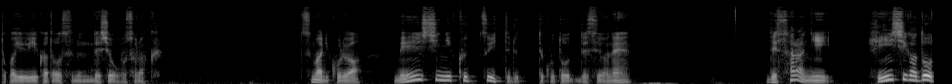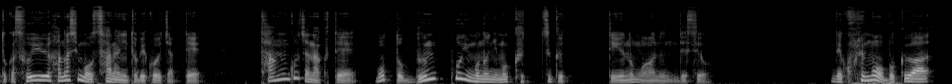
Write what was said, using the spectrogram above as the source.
とかいう言い方をするんでしょう、おそらく。つまりこれは名詞にくっついてるってことですよね。で、さらに、品詞がどうとかそういう話もさらに飛び越えちゃって、単語じゃなくて、もっと文っぽいものにもくっつくっていうのもあるんですよ。で、これも僕は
